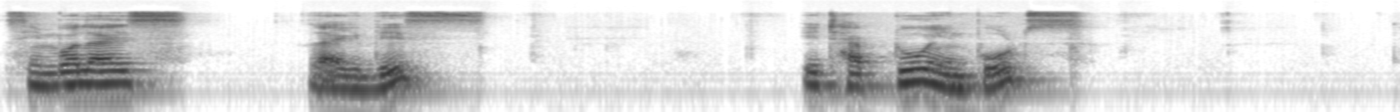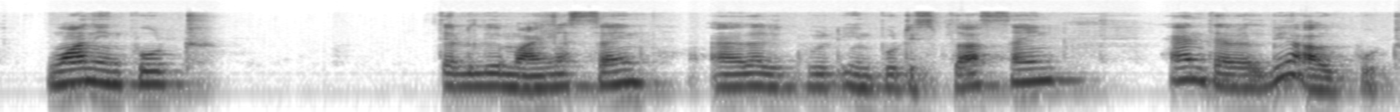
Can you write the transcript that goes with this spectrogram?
symbolize like this. It have two inputs. One input there will be minus sign, another input is plus sign, and there will be output.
